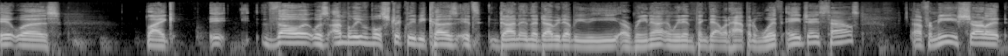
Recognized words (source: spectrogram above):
it was like. It, though it was unbelievable strictly because it's done in the WWE arena and we didn't think that would happen with AJ Styles. Uh, for me, Charlotte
